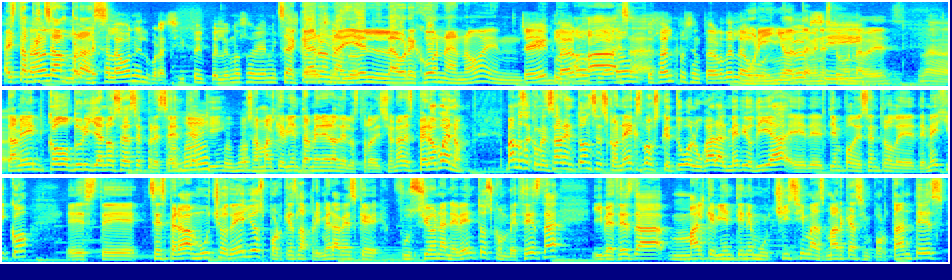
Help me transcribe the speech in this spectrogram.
ahí está Pizzampras. Le, jalaban el bracito y Pelé no sabía ni qué Sacaron ahí el, la orejona, ¿no? En, sí, claro, claro. Que estaba el presentador de la Muriño también estuvo una vez. También Call of Duty ya no se hace presente aquí. O sea, mal que bien también era de los tradicionales. Pero bueno, vamos a comenzar entonces con Xbox que tuvo lugar al mediodía eh, del tiempo de centro de, de México. Este, se esperaba mucho de ellos porque es la primera vez que fusionan eventos con Bethesda y Bethesda mal que bien tiene muchísimas marcas importantes,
